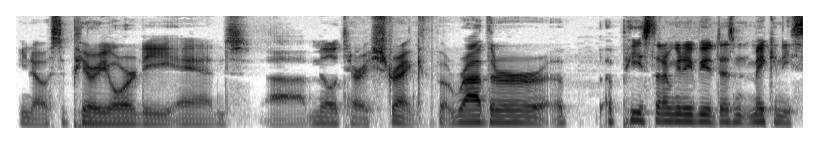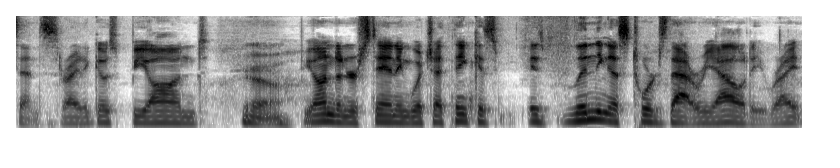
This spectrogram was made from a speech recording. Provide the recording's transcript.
you know, superiority and uh, military strength, but rather a, peace that I'm going to give you doesn't make any sense, right? It goes beyond Yeah, beyond understanding, which I think is is lending us towards that reality, right?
